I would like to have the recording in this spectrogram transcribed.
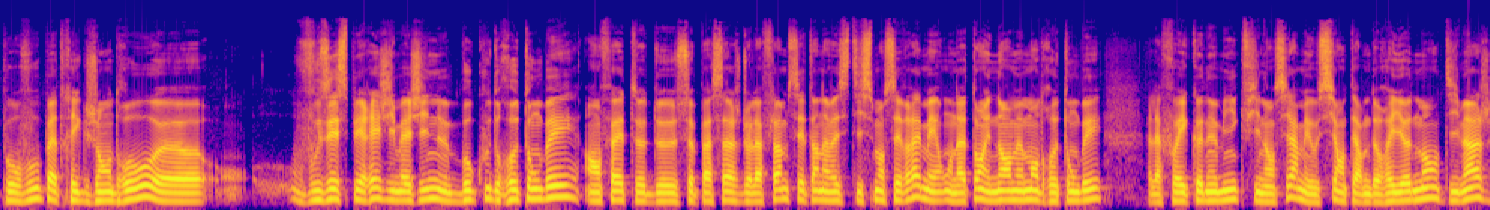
Pour vous, Patrick Gendreau, vous espérez, j'imagine, beaucoup de retombées en fait de ce passage de la flamme. C'est un investissement, c'est vrai, mais on attend énormément de retombées, à la fois économiques, financières, mais aussi en termes de rayonnement, d'image.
